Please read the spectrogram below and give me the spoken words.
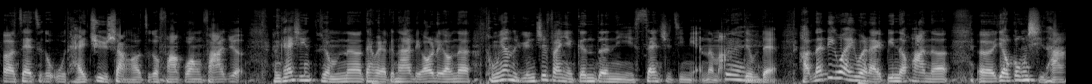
呃，在这个舞台剧上啊，这个发光发热，很开心。所以我们呢，待会要跟她聊一聊呢。同样的，云之凡也跟着你三十几年了嘛，对，对不对？好，那另外一位来宾的话呢，呃，要恭喜她，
